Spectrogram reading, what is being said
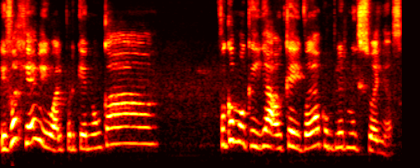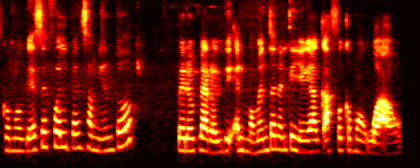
y fue heavy igual porque nunca fue como que ya, ok, voy a cumplir mis sueños, como que ese fue el pensamiento, pero claro, el, el momento en el que llegué acá fue como, wow,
